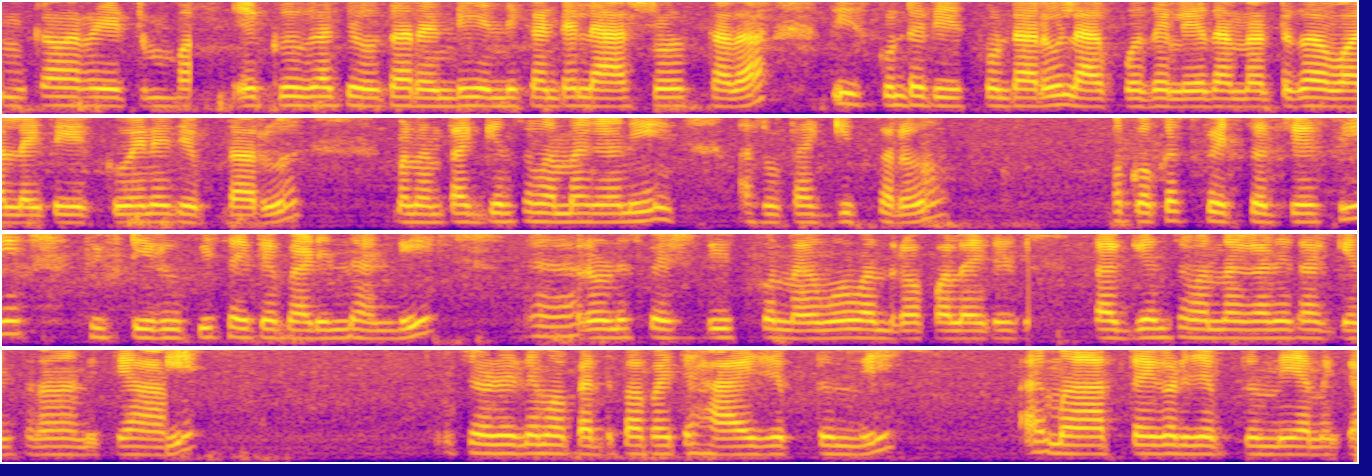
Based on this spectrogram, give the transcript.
ఇంకా రేట్ ఎక్కువగా చెబుతారండి. ఎందుకంటే లాస్ట్ రోజు కదా తీసుకుంటే తీసుకుంటారు లేకపోతే లేదన్నట్టుగా వాళ్ళైతే ఎక్కువనే చెప్తారు. మనం తగ్గించమన్నా కానీ అసలు తగ్గించరు. ఒక్కొక్క స్పెట్స్ వచ్చేసి ఫిఫ్టీ రూపీస్ అయితే పడిందండి. రెండు స్పెట్స్ తీసుకున్నాము వంద రూపాయలు అయితే తగ్గించమన్నా కానీ తగ్గించనని త్యాగి చూడండి మా పెద్ద పాప అయితే హాయ్ చెప్తుంది. అది మా అత్తయ్య కూడా చెప్తుంది వెనక.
